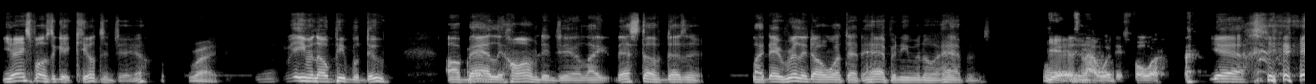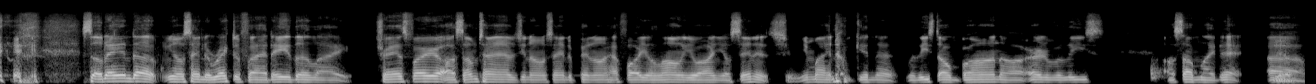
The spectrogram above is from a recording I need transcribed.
you ain't supposed to get killed in jail. right. even though people do are badly harmed in jail, like that stuff doesn't like they really don't want that to happen, even though it happens. Yeah, it's Yeah. not what it's for. Yeah. so they end up, you know what I'm saying, to rectify, they either like transfer you or sometimes, you know what I'm saying, depending on how far you're along you are in your sentence, you might end up getting a released on bond or early release or something like that. Yeah. Uh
